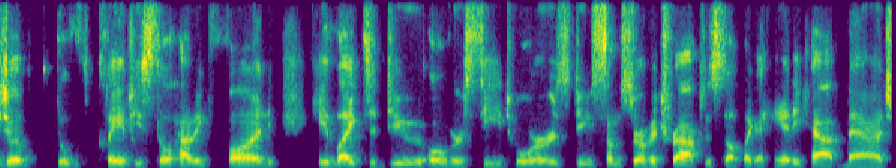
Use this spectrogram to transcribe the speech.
Show claims he's still having fun. He'd like to do overseas tours, do some sort of attraction stuff like a handicap match.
